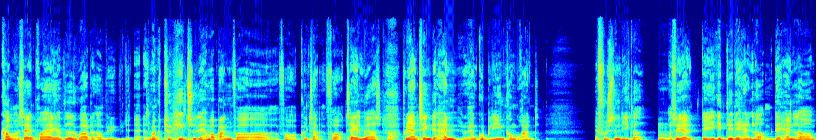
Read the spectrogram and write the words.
kom og sagde, prøv at jeg ved jo godt, og vi, altså man kunne helt tydeligt, at han var bange for at, for at, kontakt, for at tale med os, ja. fordi han tænkte, at han, han kunne blive en konkurrent. Jeg er fuldstændig ligeglad. Mm. Altså, jeg, det er ikke det, det handler om. Det handler om,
